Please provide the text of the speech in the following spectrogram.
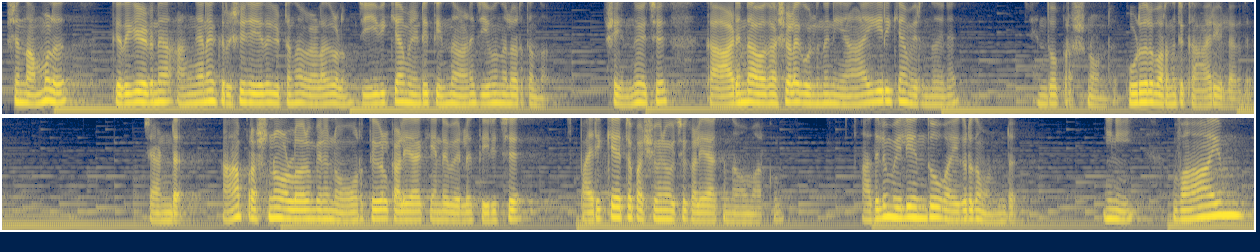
പക്ഷെ നമ്മൾ ഗതികേടിന് അങ്ങനെ കൃഷി ചെയ്ത് കിട്ടുന്ന വിളകളും ജീവിക്കാൻ വേണ്ടി തിന്നാണ് ജീവൻ നിലനിർത്തുന്നത്. പക്ഷെ എന്ന് വെച്ച് കാടിന്റെ അവകാശികളെ കൊല്ലുന്ന ന്യായീകരിക്കാൻ വരുന്നതിന് എന്തോ പ്രശ്നമുണ്ട്. കൂടുതൽ പറഞ്ഞിട്ട് കാര്യമില്ല അതിൽ. രണ്ട് ആ പ്രശ്നമുള്ളവരും പിന്നെ നോർത്തുകൾ കളിയാക്കിയതിന്റെ പേരിൽ തിരിച്ച് പരിക്കേറ്റ പശുവിനെ വെച്ച് കളിയാക്കുന്നവന്മാർക്കും അതിലും വലിയ എന്തോ വൈകൃതമുണ്ട്. ഇനി വായും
